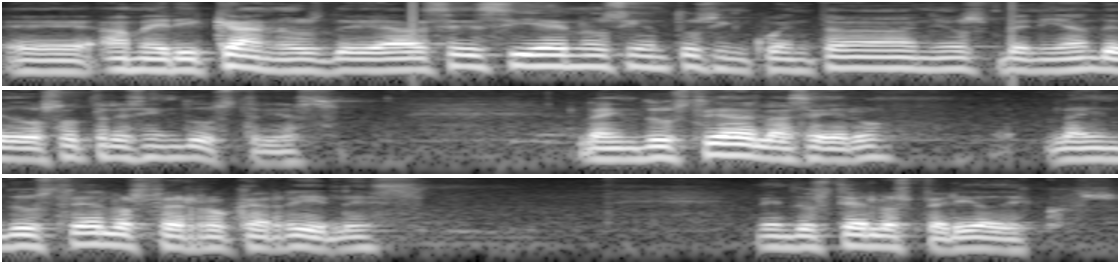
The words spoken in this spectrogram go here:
eh, americanos de hace 100 o 150 años venían de dos o tres industrias. La industria del acero, la industria de los ferrocarriles, la industria de los periódicos.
